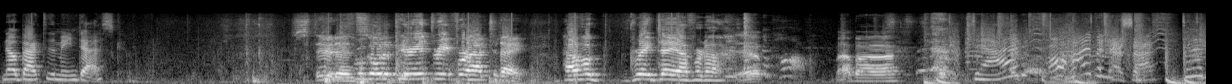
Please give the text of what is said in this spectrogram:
Now back to the main desk. Students. We'll go to period three for act today. Have a great day, Ephrata. Yep. Bye bye. Dad? Oh, hi, Vanessa. Dad,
